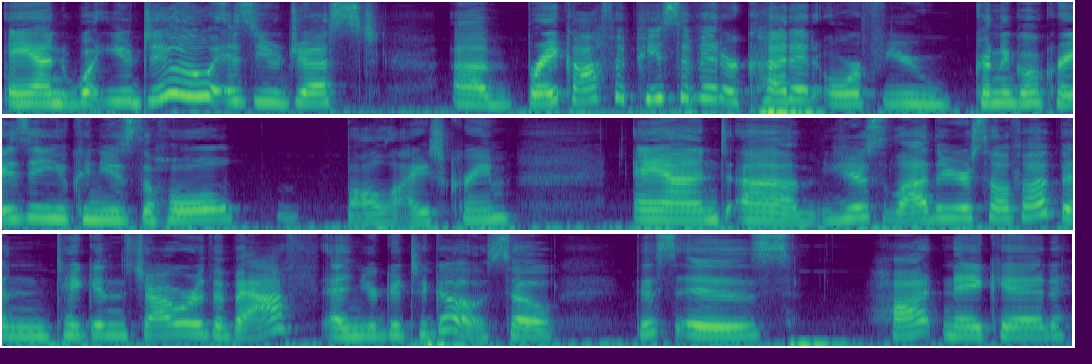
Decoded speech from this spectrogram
And what you do is you just uh, break off a piece of it or cut it, or if you're to go crazy, you can use the whole ball of ice cream. And um, you just lather yourself up and take in the shower the bath, and you're good to go. So this is haute naked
